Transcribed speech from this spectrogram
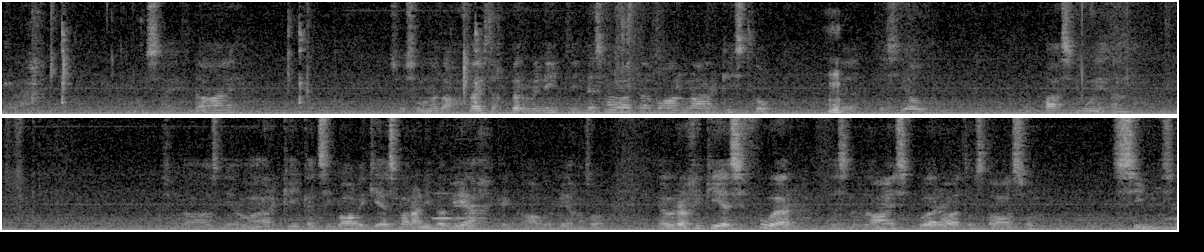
Reg. Ons save daai. Soos 158 per minuut en dis maar wat 'n paar laartjies klop. Dit is heel pas mooi in. So daar's die ou haartjie, kan sien babietjie is maar aan die beweeg. Kyk daar beweeg ons op. Jou ruggetjie is voor. Dis nou daai spore wat ons daarso sien. So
